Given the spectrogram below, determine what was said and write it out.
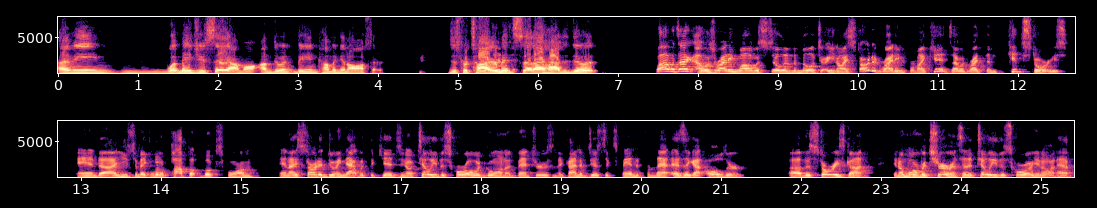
I mean, what made you say I'm I'm doing being coming an author? Just retirement said I had to do it. Well, I was I was writing while I was still in the military. You know, I started writing for my kids. I would write them kid stories, and uh, I used to make little pop up books for them. And I started doing that with the kids. You know, Tilly the squirrel would go on adventures, and it kind of just expanded from that. As they got older, uh, the stories got you know more mature. Instead of Tilly the squirrel, you know, I'd have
